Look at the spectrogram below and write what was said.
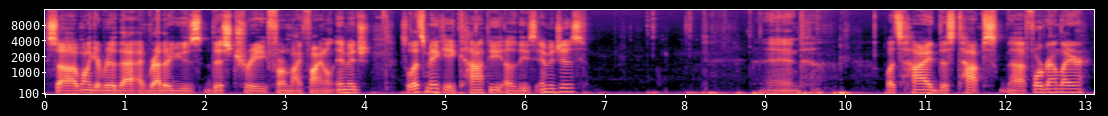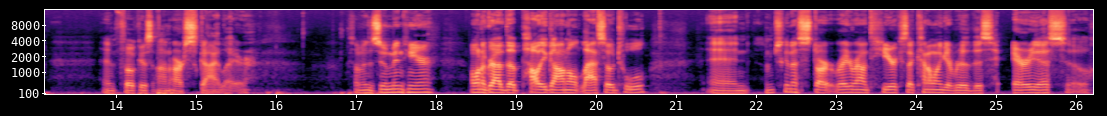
so I want to get rid of that. I'd rather use this tree for my final image. So let's make a copy of these images. And let's hide this top uh, foreground layer and focus on our sky layer. So I'm going to zoom in here. I want to grab the polygonal lasso tool and I'm just to start right around here because I kind of want to get rid of this area. So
